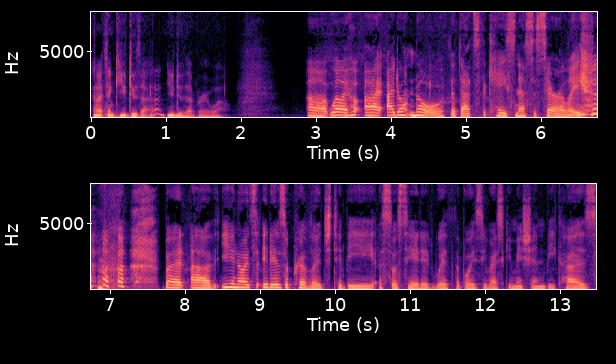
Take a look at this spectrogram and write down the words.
and I think you do that. You do that very well. Uh, well, I, I I don't know that that's the case necessarily, but uh, you know, it's it is a privilege to be associated with the Boise Rescue Mission because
